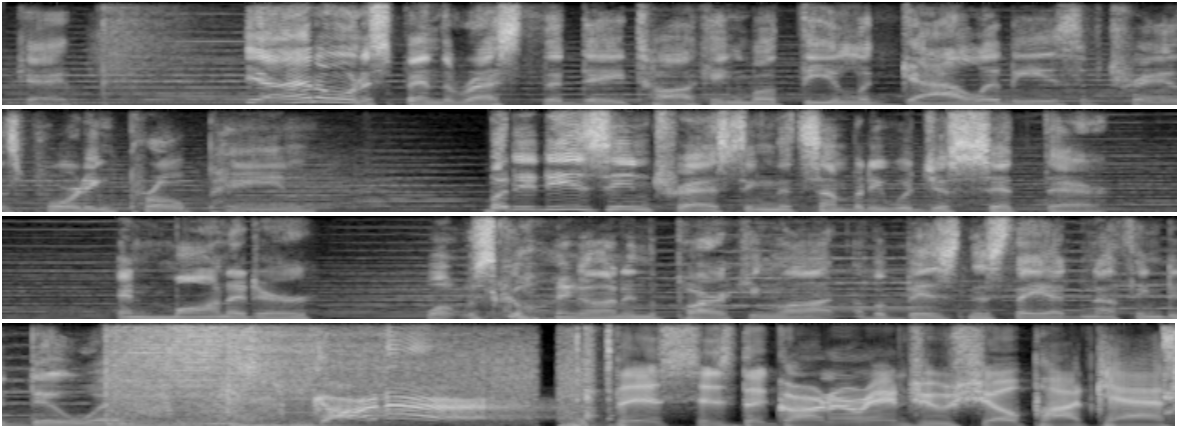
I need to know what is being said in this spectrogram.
Okay. Yeah, I don't want to spend the rest of the day talking about the legalities of transporting propane, but it is interesting that somebody would just sit there and monitor what was going on in the parking lot of a business they had nothing to do with. Garner! This is the Garner Andrews Show podcast.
